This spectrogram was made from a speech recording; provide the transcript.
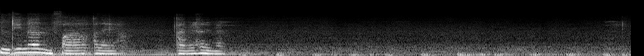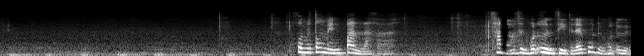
อยู่ที่นั่นฟ้าอะไรอะอ่านไม่ทันเลยนะทุกคนไม่ต้องเม้นปั่นนะคะถามถึงคนอื่นสิจะได้พูดถึงคนอื่น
